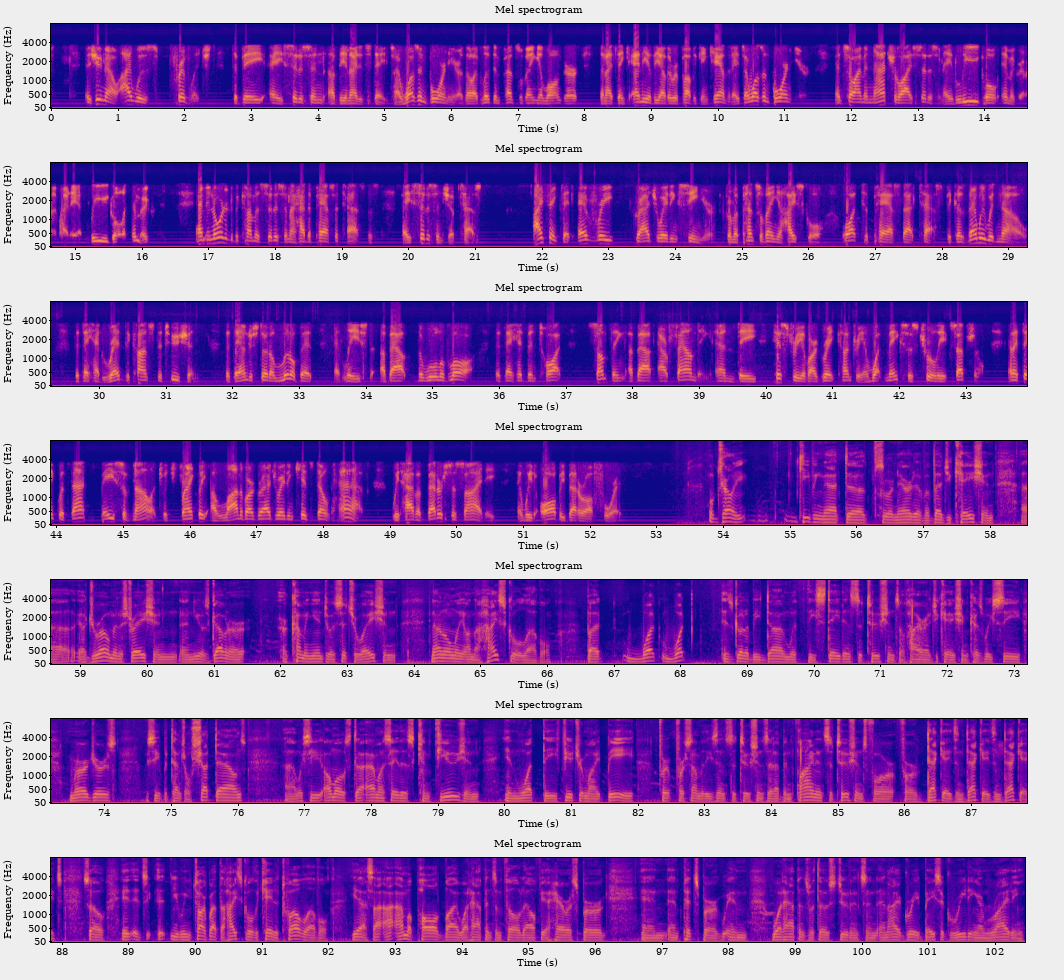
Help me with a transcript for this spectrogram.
As you know, I was privileged to be a citizen of the United States. I wasn't born here, though I've lived in Pennsylvania longer than I think any of the other Republican candidates. I wasn't born here. And so I'm a naturalized citizen, a legal immigrant, I might add, legal immigrant. And in order to become a citizen, I had to pass a test, a citizenship test. I think that every graduating senior from a Pennsylvania high school ought to pass that test because then we would know that they had read the Constitution, that they understood a little bit, at least, about the rule of law, that they had been taught something about our founding and the history of our great country and what makes us truly exceptional. And I think with that base of knowledge, which frankly a lot of our graduating kids don't have, we'd have a better society and we'd all be better off for it. Well, Charlie, keeping that uh, sort of narrative of education, uh, a Gerow administration and you as governor are coming into a situation not only on the high school level, but what what is going to be done with the state institutions of higher education because we see mergers, we see potential shutdowns. Uh, we see almost, uh, I'm going to say this, confusion in what the future might be for, for some of these institutions that have been fine institutions for, for decades and decades and decades. So it, it's it, you, when you talk about the high school, the K to 12 level, yes, I, I'm appalled by what happens in Philadelphia, Harrisburg, and, and Pittsburgh and what happens with those students. And, and I agree, basic reading and writing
